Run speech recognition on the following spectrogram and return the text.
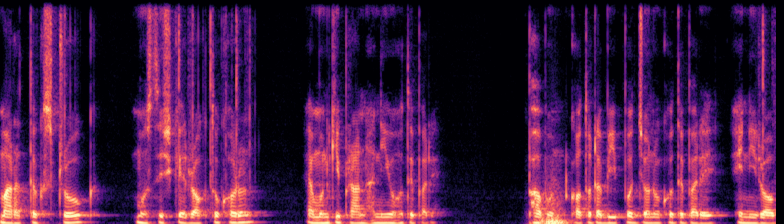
মারাত্মক স্ট্রোক মস্তিষ্কের রক্তক্ষরণ, এমনকি প্রাণহানিও হতে পারে। ভাবুন কতটা বিপজ্জনক হতে পারে এই নীরব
